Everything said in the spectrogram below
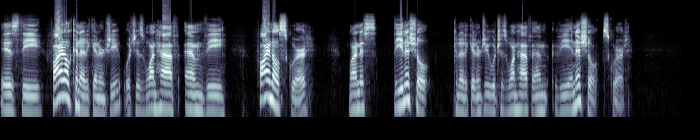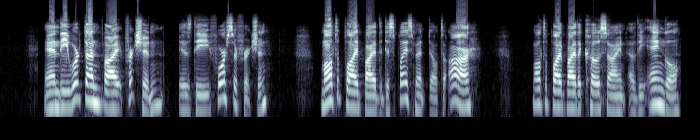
is the final kinetic energy, which is 1 half mv final squared, minus the initial kinetic energy, which is 1 half mv initial squared. And the work done by friction is the force of friction multiplied by the displacement delta r multiplied by the cosine of the angle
